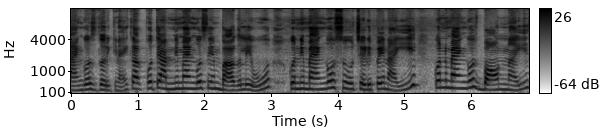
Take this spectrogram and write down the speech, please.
మ్యాంగోస్ దొరికినాయి. కాకపోతే అన్ని మ్యాంగోస్ ఏం బాగలేవు. కొన్ని మ్యాంగోస్ చెడిపోయినాయి. కొన్ని మ్యాంగోస్ బాగున్నాయి.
